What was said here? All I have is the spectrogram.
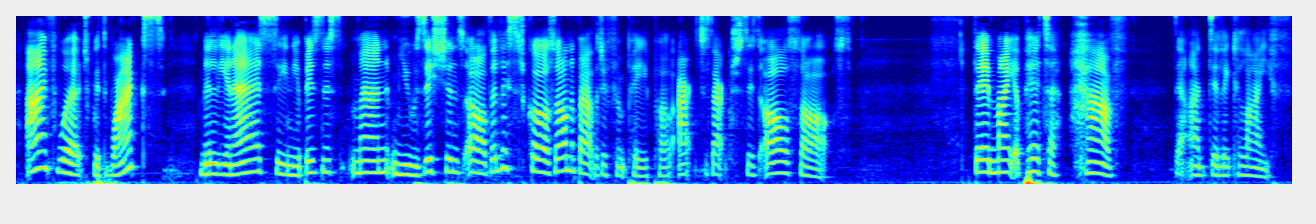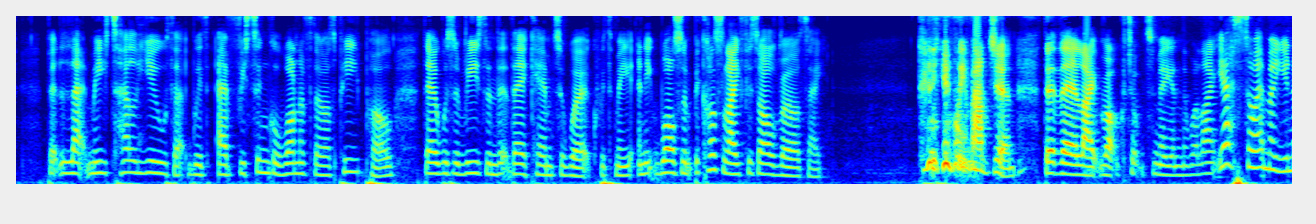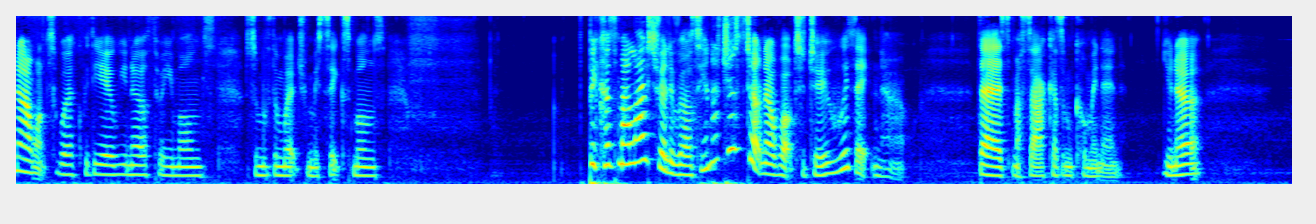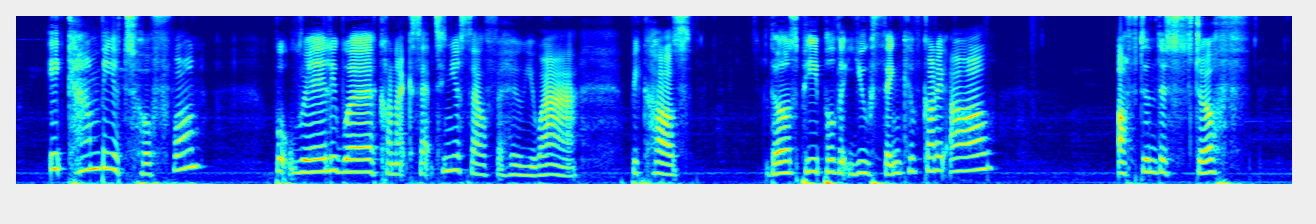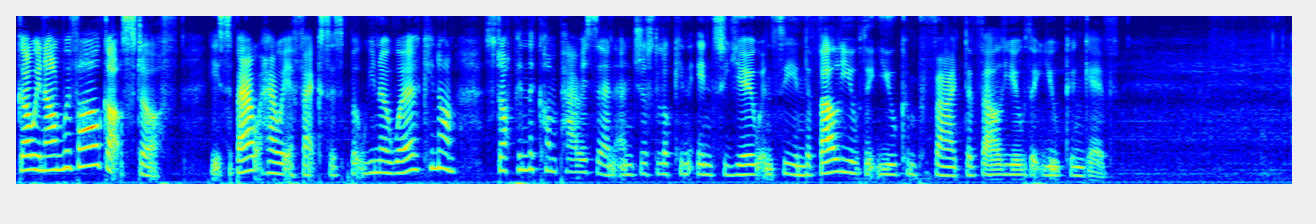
I've worked with wags, millionaires, senior businessmen, musicians, oh, the list goes on about the different people, actors, actresses, all sorts. They might appear to have the idyllic life, but let me tell you that with every single one of those people, there was a reason that they came to work with me, and it wasn't because life is all rosy. Can you imagine that they like rocked up to me and they were like, Yes, so Emma, you know, I want to work with you, you know, three months. Some of them worked with me six months because my life's really rosy and I just don't know what to do with it now. There's my sarcasm coming in, you know? It can be a tough one, but really work on accepting yourself for who you are because those people that you think have got it all, often there's stuff going on. We've all got stuff. It's about how it affects us, but you know, working on stopping the comparison and just looking into you and seeing the value that you can provide, the value that you can give.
